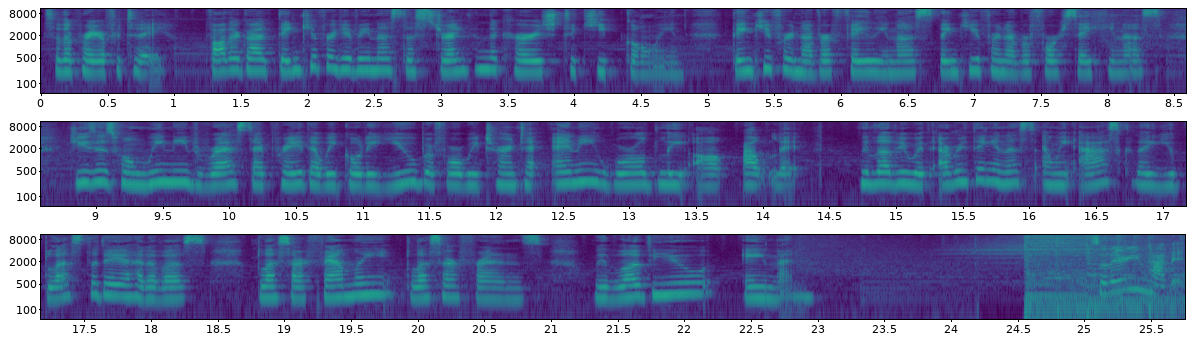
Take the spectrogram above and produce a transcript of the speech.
So, the prayer for today Father God, thank you for giving us the strength and the courage to keep going. Thank you for never failing us. Thank you for never forsaking us. Jesus, when we need rest, I pray that we go to you before we turn to any worldly outlet. We love you with everything in us, and we ask that you bless the day ahead of us, bless our family, bless our friends. We love you. Amen. So there you have it,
